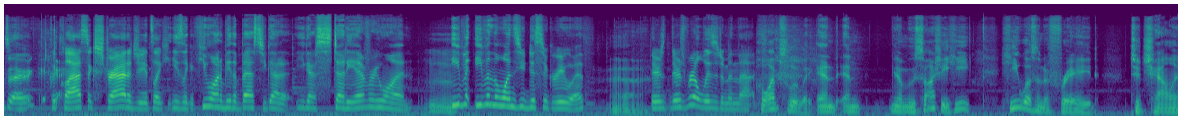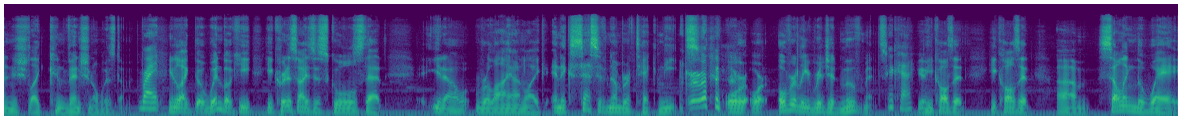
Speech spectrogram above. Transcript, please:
The classic strategy. It's like he's like, if you want to be the best, you gotta you gotta study everyone, even even the ones you disagree with. Uh, There's there's real wisdom in that. Oh, absolutely. And and you know, Musashi, he he wasn't afraid to challenge like conventional wisdom. Right. You know, like the Wind book, he he criticizes schools that you know rely on like an excessive number of techniques or or overly rigid movements. Okay. You know, he calls it he calls it um, selling the way,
